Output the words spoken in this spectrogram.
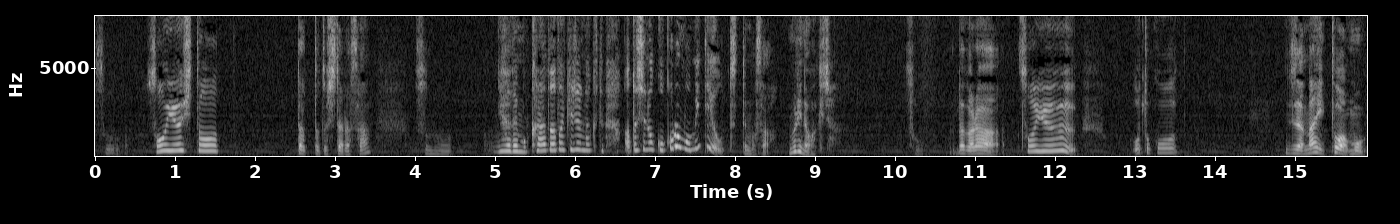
そうそういう人だったとしたらさそのいやでも体だけじゃなくて私の心も見てよっつってもさ無理なわけじゃん。そう。だからそういう男じゃないとは思う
